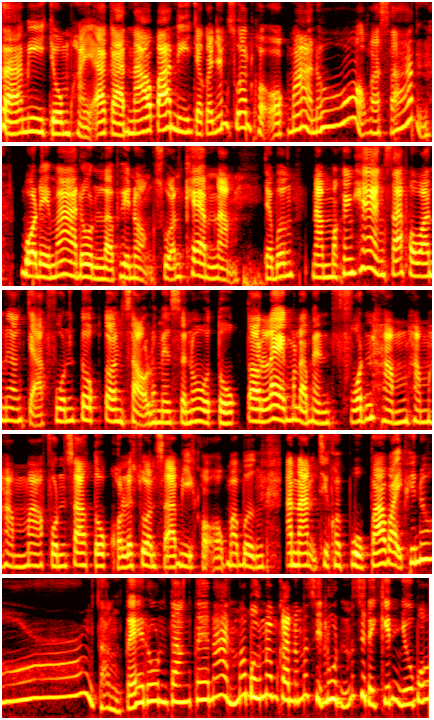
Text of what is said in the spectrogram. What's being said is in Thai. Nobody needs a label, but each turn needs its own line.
สามีจมหายอากาศหนาวป้านนี้เจ้าก็ยังสวนเขาออกมาเนาะว่าซันบ่ได้มาโดนละพี่น้องสวนแคมนำจะเบิ้งนำมาแห้งๆซะเพราะว่าเนื่องจากฝนตกตอนเสาร์แล้วแมนสโนตก ตอนแรกมันละแมนฝนหำหำหำมาฝนสาตกขอเลยส่วนสามีเขาออกมาเบิ้งอันนั้นที่ขอยปลูกป้าไว้พี่น้อง ตั้งแต่โดนตั้งแต่นั่นมาเบิ่งนํกันนะมันสิรุ่นมันสิได้กินอยู่บ่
